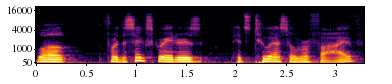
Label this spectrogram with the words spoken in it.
Well, for the sixth graders, it's 2s over 5.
